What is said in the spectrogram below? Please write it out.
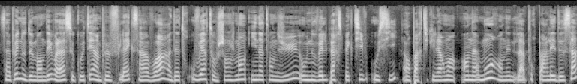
Ça peut nous demander voilà ce côté un peu flex à avoir, d'être ouverte aux changements inattendus, aux nouvelles perspectives aussi. Alors particulièrement en amour, on est là pour parler de ça.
